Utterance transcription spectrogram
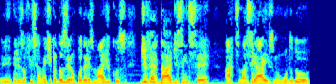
Ele- Eles oficialmente traduziram poderes mágicos de verdade, sem ser artes marciais no mundo do,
